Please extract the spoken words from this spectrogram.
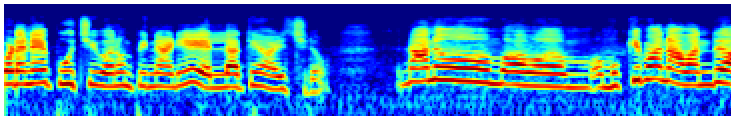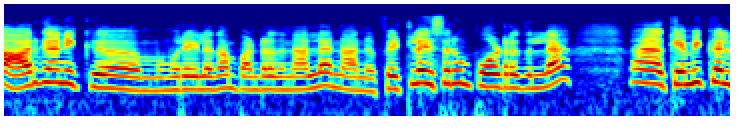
உடனே பூச்சி வரும் பின்னாடியே எல்லாத்தையும் அழிச்சிடும். நானும் முக்கியமாக நான் வந்து ஆர்கானிக் முறையில் தான் பண்ணுறதுனால நான் ஃபெர்டிலைசரும் போடுறதில்ல. கெமிக்கல்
